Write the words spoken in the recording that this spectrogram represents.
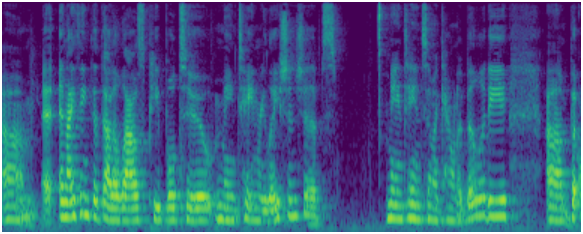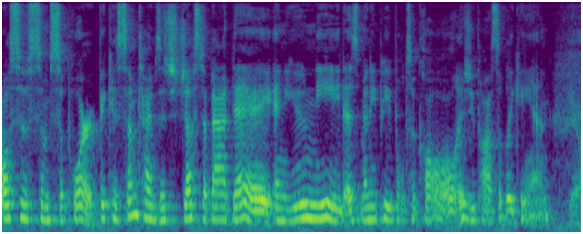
Um, and I think that that allows people to maintain relationships, maintain some accountability, um, but also some support because sometimes it's just a bad day and you need as many people to call as you possibly can. Yeah.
